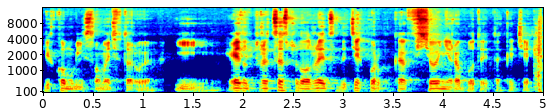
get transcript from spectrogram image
легко могли сломать второе. И этот процесс продолжается до тех пор, пока все не работает окончательно.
